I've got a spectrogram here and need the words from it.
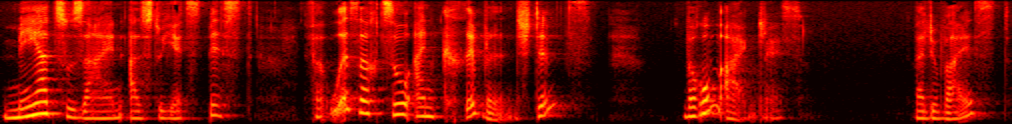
mehr zu sein, als du jetzt bist, verursacht so ein Kribbeln, stimmt's? Warum eigentlich? Weil du weißt,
